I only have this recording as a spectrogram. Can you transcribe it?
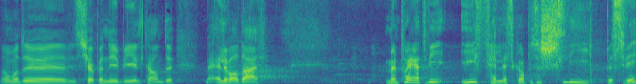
Nå må du kjøpe en ny bil til han du Eller hva det er. Men poenget er at vi i fellesskapet så slipes vi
